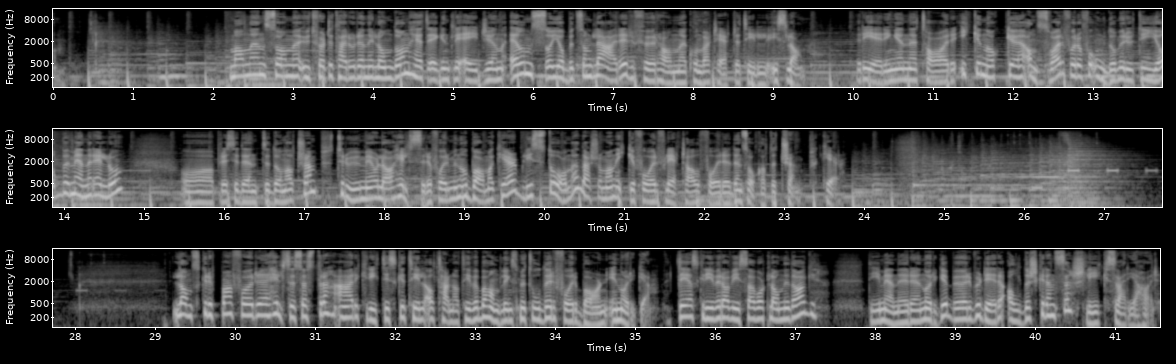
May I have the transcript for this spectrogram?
Mannen som utførte terroren i London, het egentlig Agian Elms og jobbet som lærer før han konverterte til islam. Regjeringen tar ikke nok ansvar for å få ungdommer ut i jobb, mener LO. Og president Donald Trump truer med å la helsereformen Obamacare bli stående dersom han ikke får flertall for den såkalte Trump-care. Landsgruppa for helsesøstre er kritiske til alternative behandlingsmetoder for barn i Norge. Det skriver avisa Vårt Land i dag. De mener Norge bør vurdere aldersgrense, slik Sverige har.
